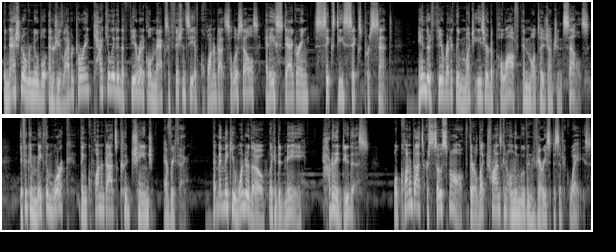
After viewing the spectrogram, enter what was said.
The National Renewable Energy Laboratory calculated the theoretical max efficiency of quantum dot solar cells at a staggering 66%. And they're theoretically much easier to pull off than multi-junction cells. If we can make them work, then quantum dots could change everything. That might make you wonder though, like it did me, how do they do this? Well, quantum dots are so small that their electrons can only move in very specific ways.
